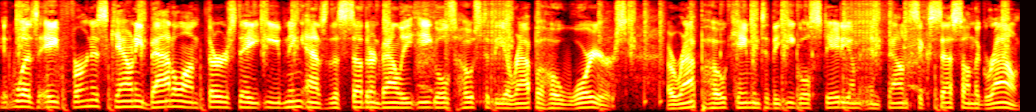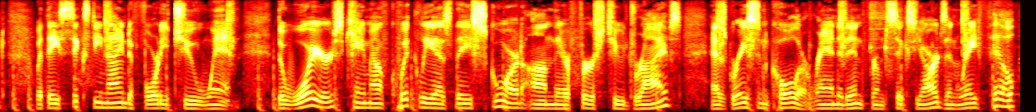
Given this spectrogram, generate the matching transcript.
It was a Furnas County battle on Thursday evening as the Southern Valley Eagles hosted the Arapahoe Warriors. Arapahoe came into the Eagles Stadium and found success on the ground with a 69 42 win. The Warriors came out quickly as they scored on their first two drives as Grayson Kohler ran it in from 6 yards and Rafe Hill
